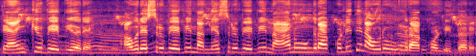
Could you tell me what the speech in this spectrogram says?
ಥ್ಯಾಂಕ್ ಯು ಬೇಬಿ ಅವರೇ. ಅವ್ರ ಹೆಸರು ಬೇಬಿ ನನ್ನ ಹೆಸರು ಬೇಬಿ ನಾನು ಉಂಗುರ ಹಾಕೊಂಡಿದ್ದೀನಿ ಅವರು ಉಂಗುರ ಹಾಕೊಂಡಿದ್ದಾರೆ.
